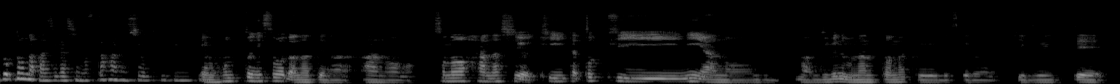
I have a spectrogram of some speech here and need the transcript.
ど、どんな感じがしますか？話を聞いてみて。いや、もう本当にそうだなっていうのは、あの、その話を聞いた時に、あの、じまあ自分でもなんとなくですけど、気づいて、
